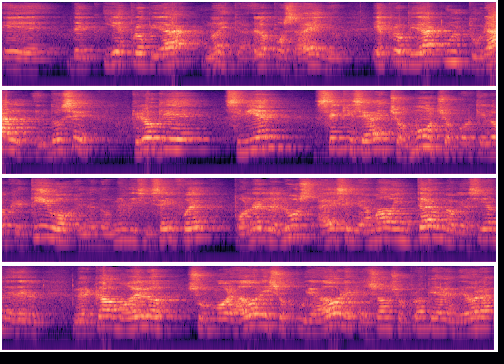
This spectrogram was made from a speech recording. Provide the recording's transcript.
eh, y es propiedad nuestra, de los posadeños, es propiedad cultural, entonces creo que si bien sé que se ha hecho mucho porque el objetivo en el 2016 fue ponerle luz a ese llamado interno que hacían desde el mercado modelo sus moradores y sus cuidadores, que son sus propias vendedoras,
